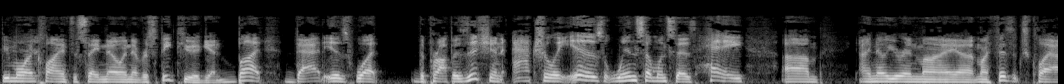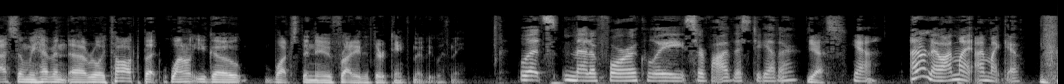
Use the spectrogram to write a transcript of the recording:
be more inclined to say no and never speak to you again. But that is what the proposition actually is when someone says, "Hey, um, I know you're in my uh, my physics class and we haven't uh, really talked, but why don't you go watch the new Friday the Thirteenth movie with me?" Let's metaphorically survive this together. Yes. Yeah. I don't know. I might, I might go.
